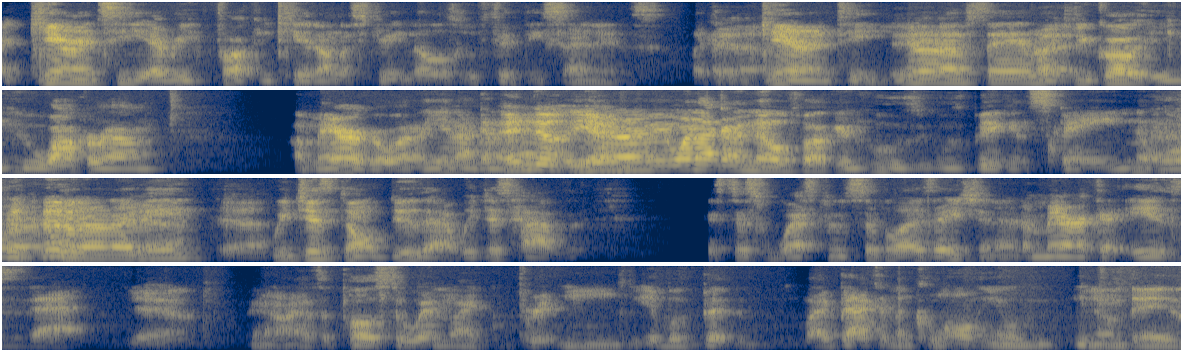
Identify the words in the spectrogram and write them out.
I guarantee every fucking kid on the street knows who 50 Cent is. Like Yeah. I guarantee. You know what I'm saying? Right. Like you go, you, walk around America, you're not gonna. No, you yeah. know what I mean? We're not gonna know fucking who's who's big in Spain or you know what I mean? Yeah. We just don't do that. We just have. It's just Western civilization, and America is that. Yeah. You know, as opposed to when like Britain, it was like back in the colonial, you know, days,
